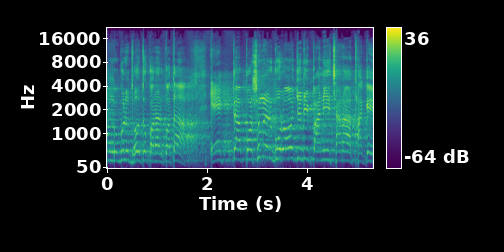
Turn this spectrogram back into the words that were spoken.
অঙ্গগুলো ধৌত করার কথা, একটা পশমের গোড়াও যদি পানি ছাড়া থাকে,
